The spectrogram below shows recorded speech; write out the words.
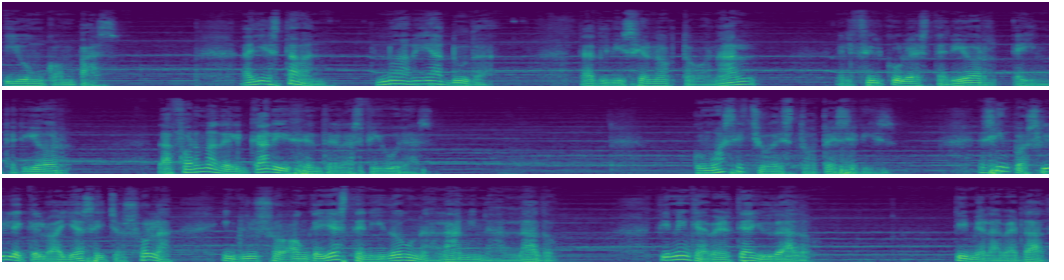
y un compás. Allí estaban, no había duda, la división octogonal, el círculo exterior e interior, la forma del cáliz entre las figuras. ¿Cómo has hecho esto, Tesseris? Es imposible que lo hayas hecho sola, incluso aunque hayas tenido una lámina al lado. Tienen que haberte ayudado. Dime la verdad,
